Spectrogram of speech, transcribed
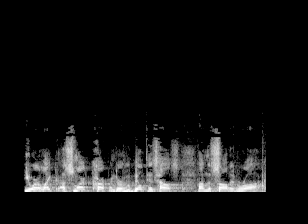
you are like a smart carpenter who built his house on the solid rock.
